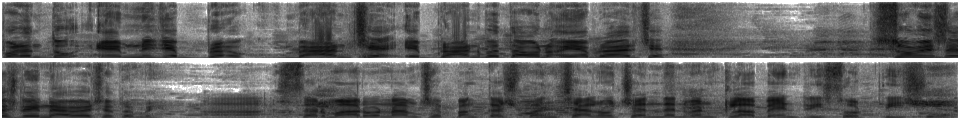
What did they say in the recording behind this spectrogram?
પરંતુ એમની જે બ્રાન્ડ છે એ બ્રાન્ડ બતાવવાનો અહીંયા પ્રયાસ છે. શું વિશેષ લઈને આવ્યા છો તમે? સર, મારું નામ છે પંકજ પંચાલ. હું ચંદનવન ક્લબ એન્ડ રિસોર્ટથી છું.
